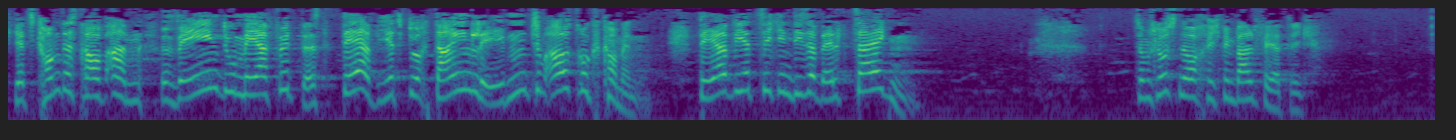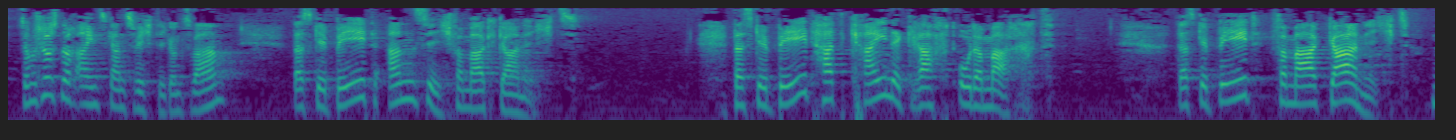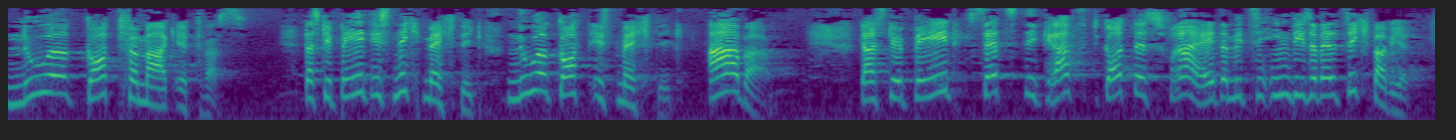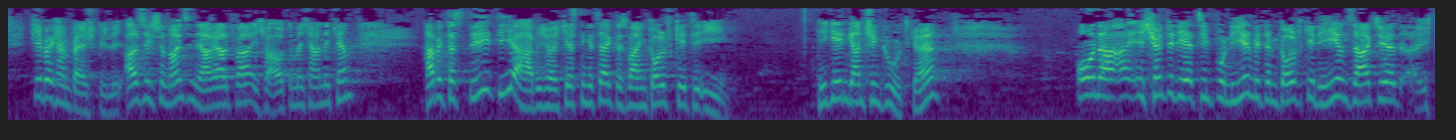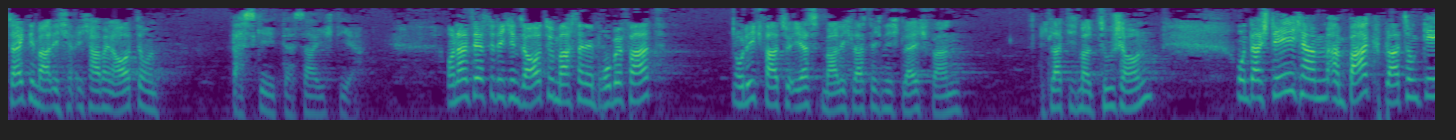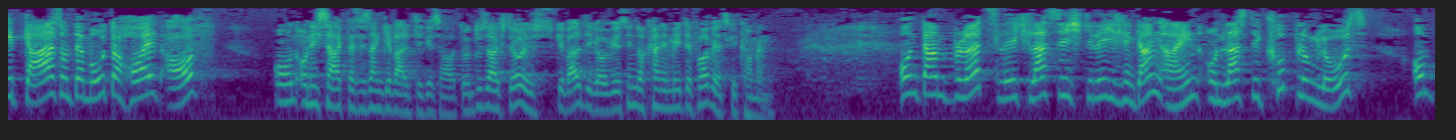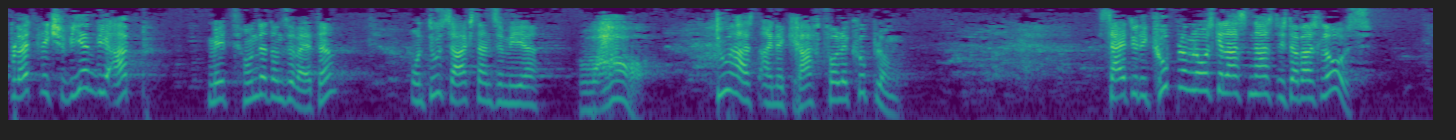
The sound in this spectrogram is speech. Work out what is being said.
Jetzt kommt es drauf an, wen du mehr fütterst, der wird durch dein Leben zum Ausdruck kommen. Der wird sich in dieser Welt zeigen. Zum Schluss noch, ich bin bald fertig. Zum Schluss noch eins ganz wichtig, und zwar, das Gebet an sich vermag gar nichts. Das Gebet hat keine Kraft oder Macht. Das Gebet vermag gar nichts. Nur Gott vermag etwas. Das Gebet ist nicht mächtig. Nur Gott ist mächtig. Aber das Gebet setzt die Kraft Gottes frei, damit sie in dieser Welt sichtbar wird. Ich gebe euch ein Beispiel. Als ich so 19 Jahre alt war, ich war Automechaniker, habe ich das, die, die habe ich euch gestern gezeigt, das war ein Golf GTI. Die gehen ganz schön gut, gell? Und äh, ich könnte dir jetzt imponieren mit dem Golf GTI und sage dir, ich zeig dir mal, ich, ich habe ein Auto und das geht, das sage ich dir. Und dann setzt du dich ins Auto, machst eine Probefahrt. Oder ich fahre zuerst mal, ich lasse dich nicht gleich fahren. Ich lasse dich mal zuschauen. Und da stehe ich am, am Parkplatz und gebe Gas und der Motor heult auf. Und, und ich sage, das ist ein gewaltiges Auto. Und du sagst, ja, ist gewaltig, aber wir sind noch keine Meter vorwärts gekommen. Und dann plötzlich lasse ich, lege ich den Gang ein und lasse die Kupplung los und plötzlich schwirren wir ab mit 100 und so weiter. Und du sagst dann zu mir, wow, du hast eine kraftvolle Kupplung. Seit du die Kupplung losgelassen hast, ist da was los.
